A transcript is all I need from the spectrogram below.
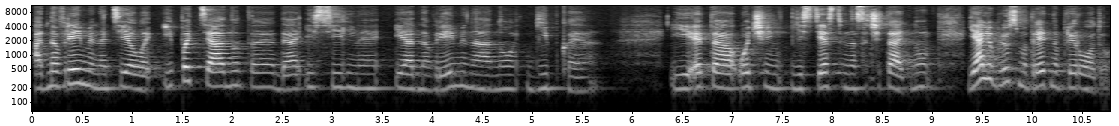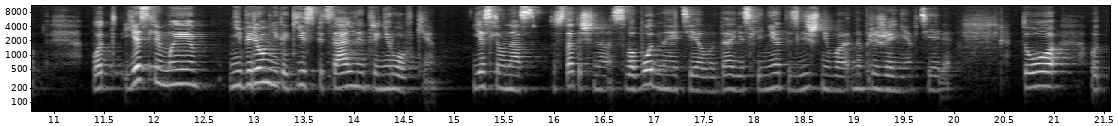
Одновременно тело и подтянутое, да, и сильное, и одновременно оно гибкое. И это очень естественно сочетать. Ну, я люблю смотреть на природу. Вот если мы не берем никакие специальные тренировки, если у нас достаточно свободное тело, да, если нет излишнего напряжения в теле, то вот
